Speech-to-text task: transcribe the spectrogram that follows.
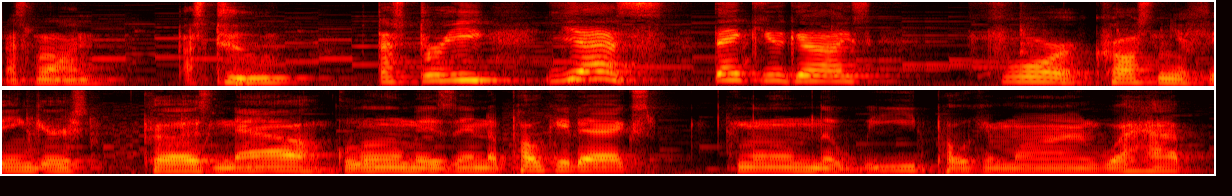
That's one. That's two. That's three. Yes! Thank you, guys, for crossing your fingers. Because now Gloom is in the Pokedex. Gloom, the weed Pokemon. What happened?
